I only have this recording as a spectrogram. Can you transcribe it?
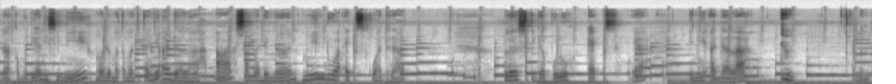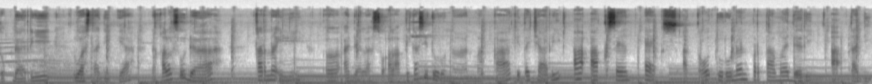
Nah, kemudian di sini model matematikanya adalah a sama dengan min 2x kuadrat plus 30x ya. Ini adalah bentuk dari luas tadi ya. Nah, kalau sudah karena ini uh, adalah soal aplikasi turunan, maka kita cari A aksen X atau turunan pertama dari A tadi,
